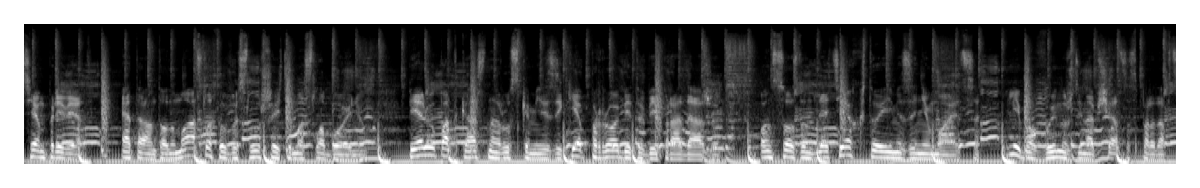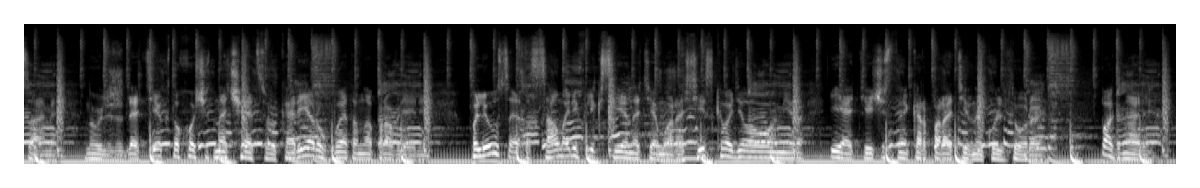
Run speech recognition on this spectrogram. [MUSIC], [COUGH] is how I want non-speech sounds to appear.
Всем привет! Это Антон Маслов, и вы слушаете «Маслобойню». Первый подкаст на русском языке про B2B продажи. Он создан для тех, кто ими занимается, либо вынужден общаться с продавцами, ну или же для тех, кто хочет начать свою карьеру в этом направлении. Плюс это саморефлексия на тему российского делового мира и отечественной корпоративной культуры. Погнали!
